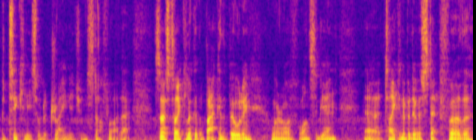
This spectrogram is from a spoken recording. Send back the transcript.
particularly sort of drainage and stuff like that. So let's take a look at the back of the building where I've once again uh, taken a bit of a step further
